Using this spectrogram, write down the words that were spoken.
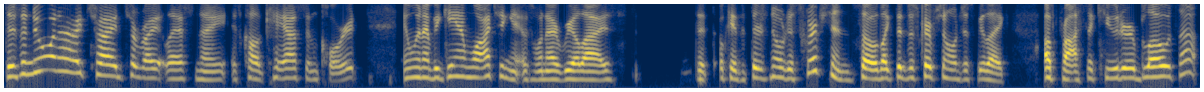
there's a new one I tried to write last night. It's called Chaos in Court, and when I began watching it is when I realized that okay that there's no description. So like the description will just be like a prosecutor blows up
